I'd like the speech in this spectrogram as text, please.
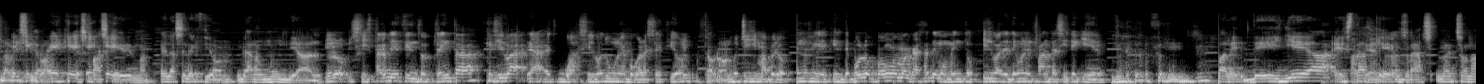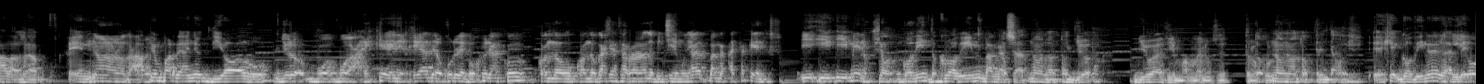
David Es que, Silva. es que, es es más que- que Griezmann. En la selección, gana un mundial. Yo lo- si está diciendo 30, que Silva, era- buah, Silva tuvo una época en la selección, Cabrón. muchísima, pero no sé qué decir. Te pongo, pongo en Mancasat de momento. Silva, te tengo en el fantasy, te quiero. Vale, de Gea, estás ¿A qué que entras? entras. No ha hecho nada, o sea, en- No, no, no, hace un par de años dio algo. Yo lo, buah, es que de Gea, te lo juro, le cogí un asco cuando, cuando casi hace Ronaldo pinche mundial, va- hasta que. Y, y, y menos, no, Godín, top, Godín, shot. no, no, top Yo, 30. yo voy a decir más o menos, ¿eh? Te lo juro. no, no, top 30 Godín. Es que Godín en el Diego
